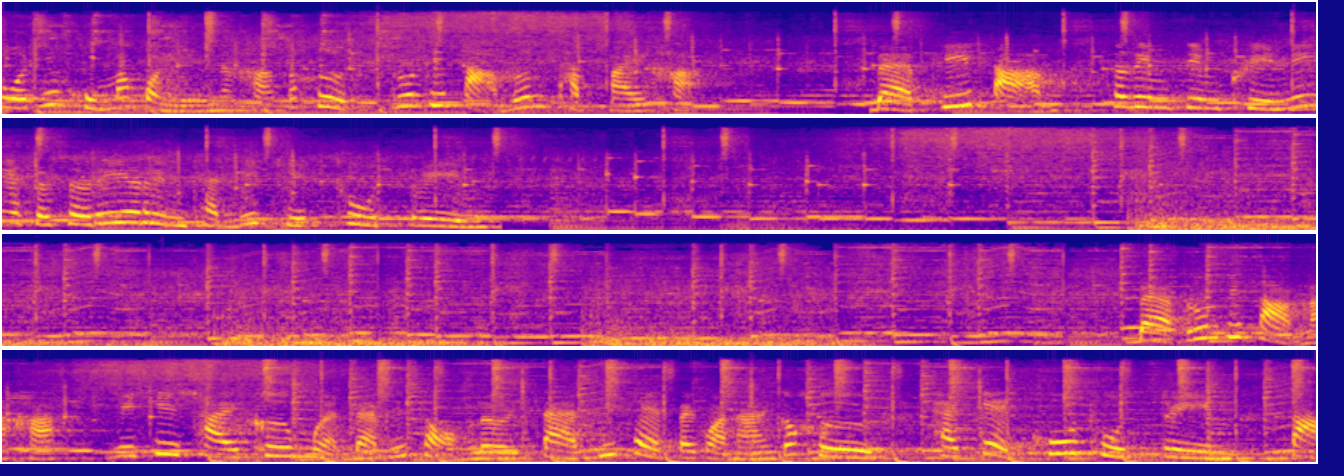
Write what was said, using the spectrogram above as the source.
ตัวที่คุ้มมากกว่านี้นะคะ ก็คือรุ่นที่ 3 รุ่นถัดไปค่ะแบบที่ 3 Slim Jim Cleaning Accessory Rim Caddy Kit 2 Stream แบบรุ่นที่ 3 นะคะ วิธีใช้คือเหมือนแบบที่ 2 เลย แต่พิเศษไปกว่านั้นก็คือแพ็กเกจคู่ Two Stream สา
